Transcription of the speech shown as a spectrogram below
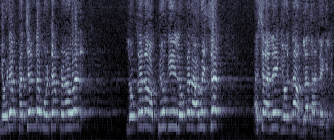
एवढ्या प्रचंड मोठ्या प्रमाणावर लोकांना उपयोगी लोकांना आवश्यक अशा अनेक योजना अंमलात आणल्या गेल्या.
